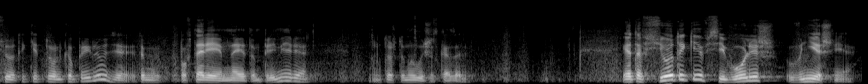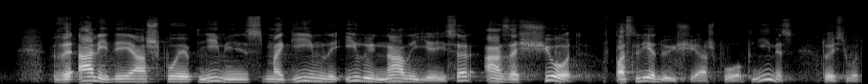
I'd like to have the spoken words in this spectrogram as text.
все-таки только прелюдия. Это мы повторяем на этом примере, то, что мы выше сказали. Это все-таки всего лишь внешнее. В алидеяшпоеп нимис магим ли илуй налы ейсер, а за счет в последующий ашпоеп нимис, то есть вот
